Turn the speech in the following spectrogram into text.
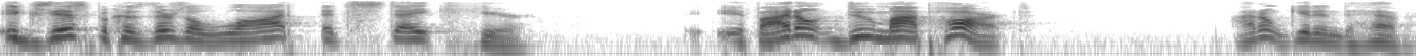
exists because there's a lot at stake here. If I don't do my part, I don't get into heaven.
